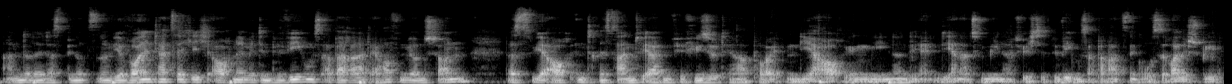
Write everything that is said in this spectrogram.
andere das benutzen. Und wir wollen tatsächlich auch ne, mit dem Bewegungsapparat erhoffen wir uns schon, dass wir auch interessant werden für Physiotherapeuten, die ja auch irgendwie ne, die, die Anatomie natürlich des Bewegungsapparats eine große Rolle spielt.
